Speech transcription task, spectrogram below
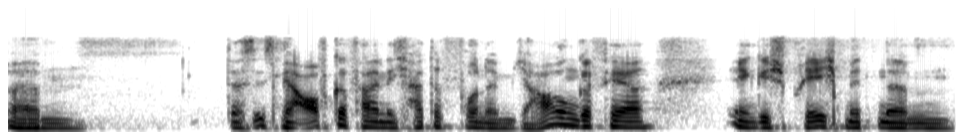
ähm, das ist mir aufgefallen. Ich hatte vor einem Jahr ungefähr ein Gespräch mit einem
